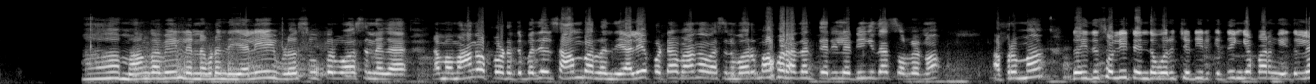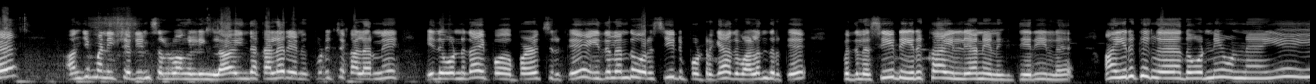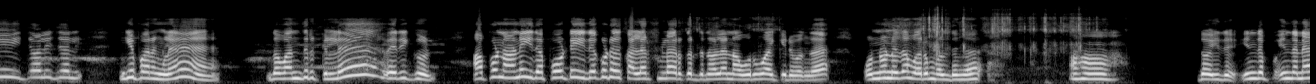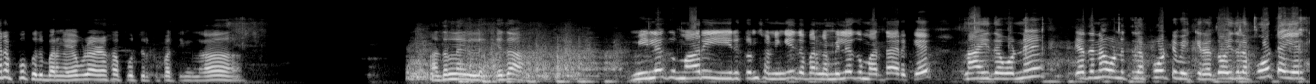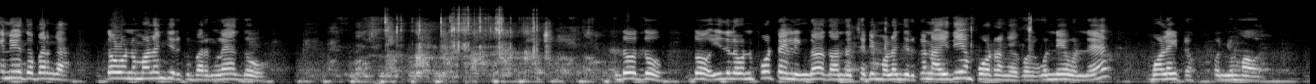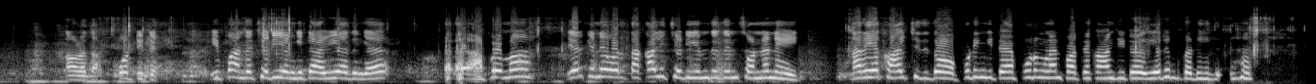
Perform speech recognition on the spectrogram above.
ஆ மாங்காவே இல்லைன்னா கூட இந்த இலையே இவ்வளோ சூப்பர் வாசனைங்க. நம்ம மாங்காய் போடுறது பதில் சாம்பார்ல இந்த இலையை போட்டா மாங்காய் வாசனை வருமா வராதான்னு தெரியல. நீங்க தான் சொல்லணும். அப்புறமா இந்த இது சொல்லிட்டு இந்த ஒரு செடி இருக்குது. இங்க பாருங்க இதுல அஞ்சு மணி செடின்னு சொல்லுவாங்க இல்லைங்களா? இந்த கலர் எனக்கு பிடிச்ச கலர்னு இது ஒன்று தான் இப்போ பழச்சிருக்கு. இதுலேருந்து ஒரு சீடு போட்டிருக்கேன். அது வளர்ந்துருக்கு. இப்போ இதில் சீடு இருக்கா இல்லையான்னு எனக்கு தெரியல. ஆ இருக்குங்க. அது ஒன்றே ஒன்று ஏ ஏய் ஜாலி ஜாலி. இங்கே பாருங்களேன். இதோ வந்திருக்குல்ல. வெரி குட் அப்போ நான் இதை போட்டு இதை கூட கலர்ஃபுல்லாக இருக்கிறதுனால நான் உருவாக்கிடுவேங்க. ஒன்று ஒன்று தான் வரும்பொழுதுங்க ஆஹா. இதோ இது. இந்த இந்த நேரம் பூக்குது பாருங்க. எவ்வளோ அழகாக பூத்துருக்கு பார்த்தீங்களா? அதெல்லாம் இல்லை. இதா? மிளகு மாதிரி இருக்குன்னு சொன்னீங்க. இதை பாருங்க மிளகு மாதிரி தான் இருக்கு. நான் இதை ஒன்று எதனா ஒன்றுத்துல போட்டு வைக்கிறேன். இதில் போட்ட ஏற்கனவே இதை பாருங்க. இதோ ஒன்று மலைஞ்சிருக்கு பாருங்களேன் இதோ. இதோ இதோ இதோ இதில் ஒன்று போட்டேன் இல்லைங்களா? அதோ அந்த செடி முளைஞ்சிருக்கு. நான் இதையும் போடுறேங்க கொ- ஒன்று முளையட்டும் கொஞ்சமாக அவ்வளோதான் போட்டுட்டேன். இப்போ அந்த செடி என்கிட்ட அழியாதுங்க. அப்புறமா ஏற்கனவே ஒரு தக்காளி செடி இருந்ததுன்னு சொன்னனே. நிறைய காய்ச்சிது. இதோ பிடுங்கிட்டேன். பிடுங்கலான்னு பார்த்தேன். காஞ்சிட்டேன் எறும்பு கடிக்குது.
